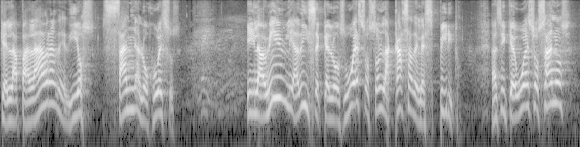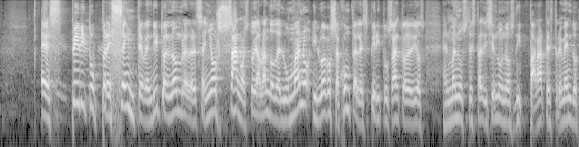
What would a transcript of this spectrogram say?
que la palabra de Dios sana los huesos. Y la Biblia dice que los huesos son la casa del espíritu. Así que huesos sanos, espíritu presente, bendito el nombre del Señor sano. Estoy hablando del humano y luego se junta el Espíritu Santo de Dios. Hermano, usted está diciendo unos disparates tremendos.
